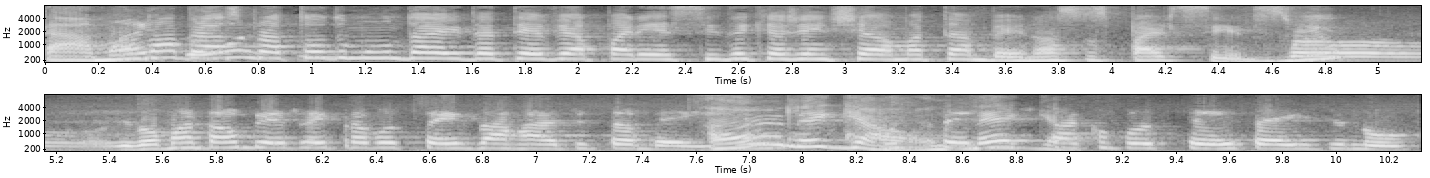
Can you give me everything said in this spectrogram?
Tá, manda um abraço para todo mundo aí da TV Aparecida que a gente ama também, nossos parceiros, viu? E vou mandar um beijo aí para vocês da rádio também. Ah, viu? legal, Muito legal. estar com vocês aí de novo.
